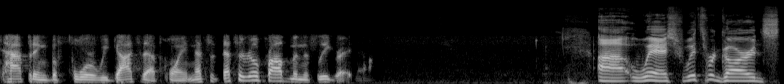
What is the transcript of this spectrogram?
happening before we got to that point, and that's a, that's a real problem in this league right now. Uh, Wish, with regards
